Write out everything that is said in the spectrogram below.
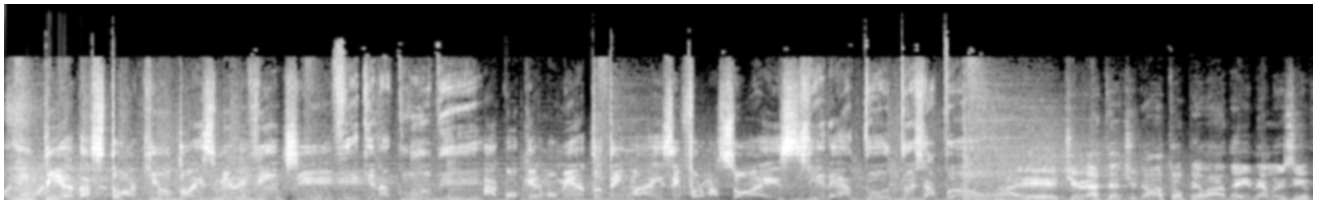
Olimpíadas Tóquio 2020. Fique na Clube. A qualquer momento tem mais informações. Direto do Japão. Aí, tive, até te deu uma atropelada aí, né, Luizinho?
